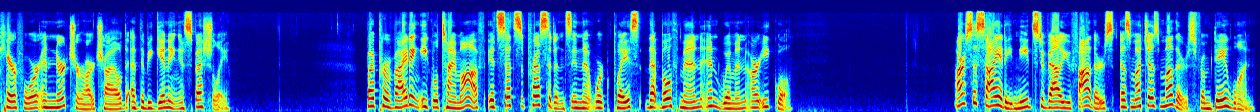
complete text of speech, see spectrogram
care for, and nurture our child at the beginning, especially. By providing equal time off, it sets the precedence in that workplace that both men and women are equal. Our society needs to value fathers as much as mothers from day one.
